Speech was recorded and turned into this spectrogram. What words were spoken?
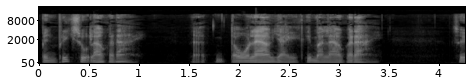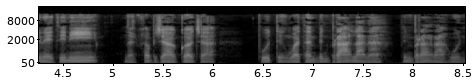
เป็นพริกษุแล้วก็ได้นะโตแล้วใหญ่ขึ้นมาแล้วก็ได้ ซึ่งในที่นี้นะข้าพเจ้าก็จะพูดถึงว่าท่านเป็นพระล่ะนะ เป็นพระราหุล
